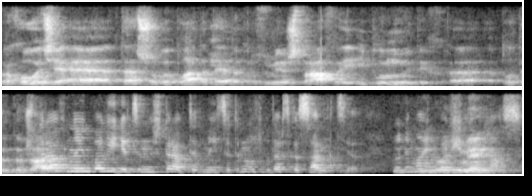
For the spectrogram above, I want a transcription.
Враховуючи е, те, що ви платите, я так розумію, штрафи і плануєте їх е, платити далі. Штраф на інвалідів це не штраф, це адміністративно-господарська санкція. Ну немає Ну, інваліда у нас.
